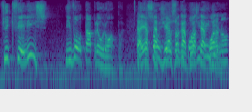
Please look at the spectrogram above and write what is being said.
fique feliz em voltar para a Europa? Aí é só o porque Gerson o jogador que pode até agora entender. não,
